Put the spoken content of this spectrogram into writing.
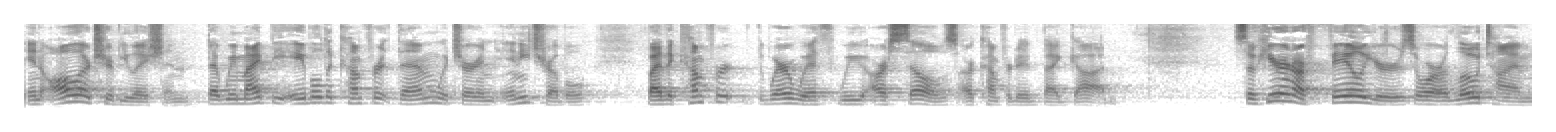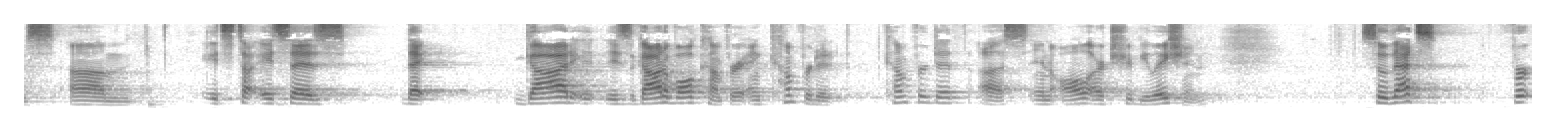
in all our tribulation, that we might be able to comfort them which are in any trouble, by the comfort wherewith we ourselves are comforted by God. So, here in our failures or our low times, um, t- it says that God is the God of all comfort and comforted, comforteth us in all our tribulation. So, that's for,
